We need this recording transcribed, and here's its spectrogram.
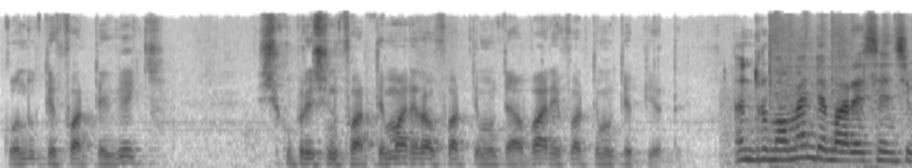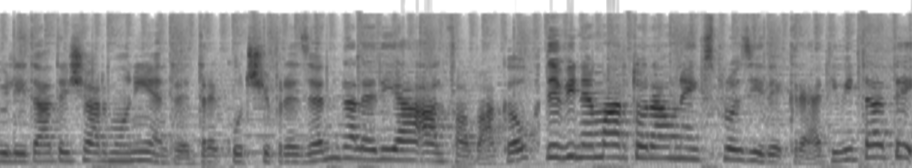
conducte foarte vechi și cu presiuni foarte mari erau foarte multe avarii, foarte multe pierderi. Într-un moment de mare sensibilitate și armonie între trecut și prezent, Galeria Alfa Bacău devine martora unei explozii de creativitate,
